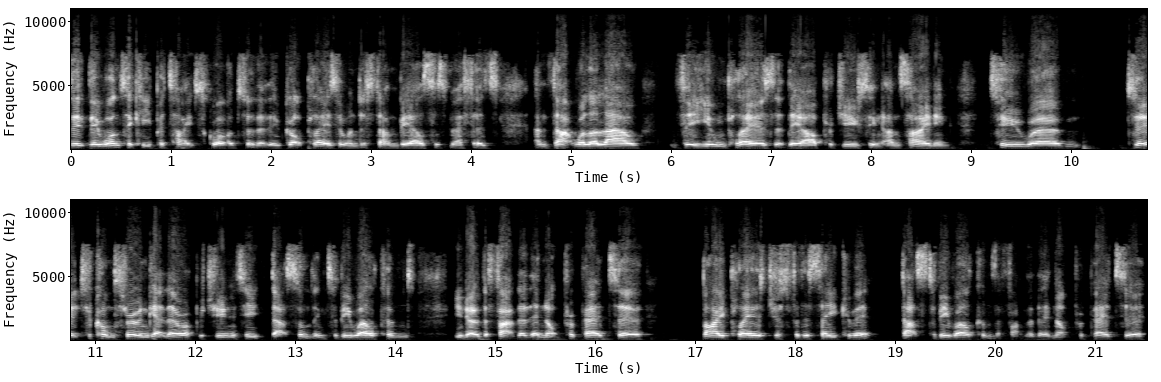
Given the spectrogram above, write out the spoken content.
they, they want to keep a tight squad so that they've got players who understand Bielsa's methods, and that will allow the young players that they are producing and signing to um, to, to come through and get their opportunity. That's something to be welcomed. You know, the fact that they're not prepared to buy players just for the sake of it, that's to be welcomed. The fact that they're not prepared to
